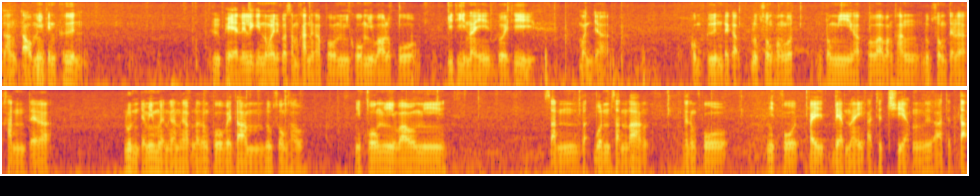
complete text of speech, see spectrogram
หลังเต่าไม่เป็นคลื่นคือแผลเล็กๆน้อยๆนี่ก็สำคัญนะครับเพราะมันมีโค้งมีวาล์วแล้วโป้วิธีไหนโดยที่มันจะกลมกลืนไปกับรูปทรงของรถ ต้องมีครับ เพราะว่าบางครั้งรูปทรงแต่ละคันแต่ละรุ่นจะไม่เหมือนกันครับ เราต้องโปไปตามรูปทรงเขา มีโค้งมีเว้ามีสันบนสันล่างแต่ต้องโปมีโปไปแบบไหนอาจจะเฉียงหรืออาจจะตัด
